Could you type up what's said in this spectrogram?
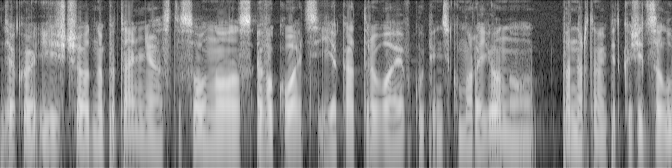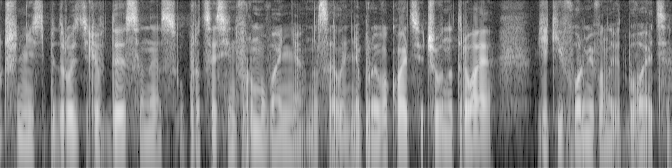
Дякую. І ще одне питання стосовно евакуації, яка триває в Куп'янському району. Пане Артеме, підкажіть залученість підрозділів ДСНС у процесі інформування населення про евакуацію. Чи вона триває, в якій формі вона відбувається?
